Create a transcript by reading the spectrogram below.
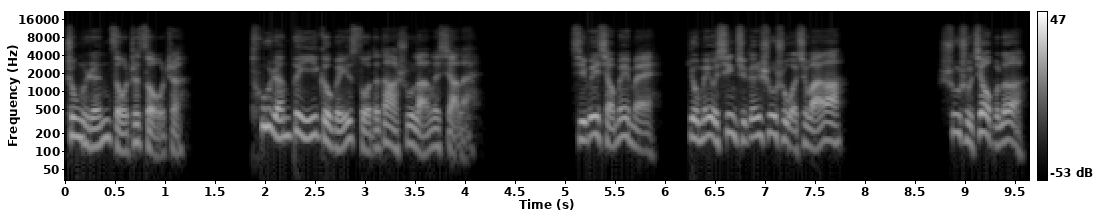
众人走着走着，突然被一个猥琐的大叔拦了下来。几位小妹妹，有没有兴趣跟叔叔我去玩啊？叔叔叫不乐，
